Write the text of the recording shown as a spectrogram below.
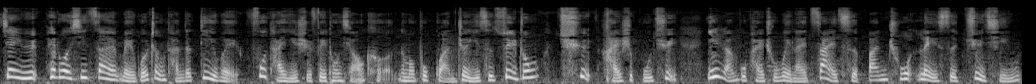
鉴于佩洛西在美国政坛的地位，赴台一事非同小可。那么，不管这一次最终去还是不去，依然不排除未来再次搬出类似剧情。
